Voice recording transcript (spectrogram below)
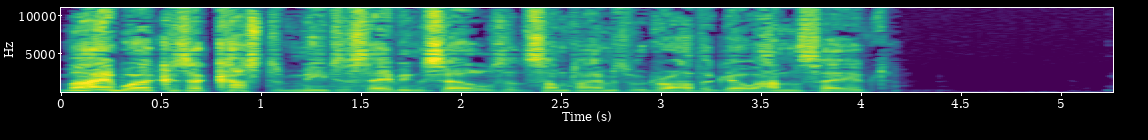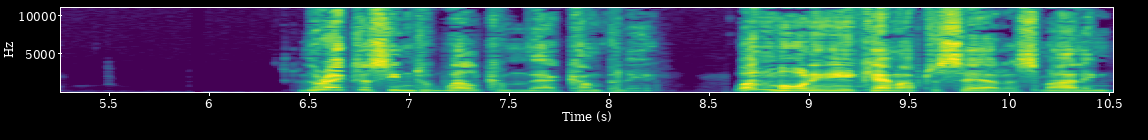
My work has accustomed me to saving souls that sometimes would rather go unsaved. The rector seemed to welcome their company. One morning he came up to Sarah, smiling.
